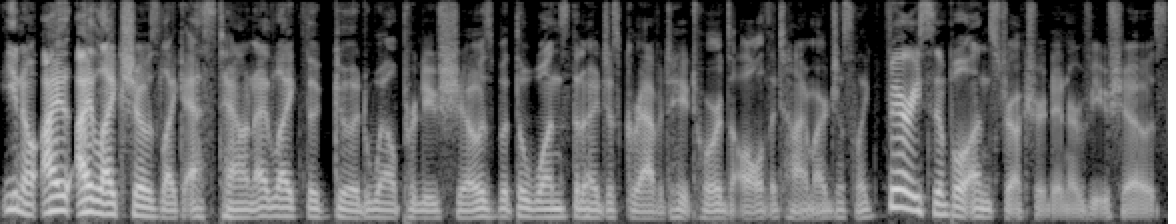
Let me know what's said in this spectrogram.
you know, I, I like shows like S Town. I like the good, well produced shows, but the ones that I just gravitate towards all the time are just like very simple, unstructured interview shows.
